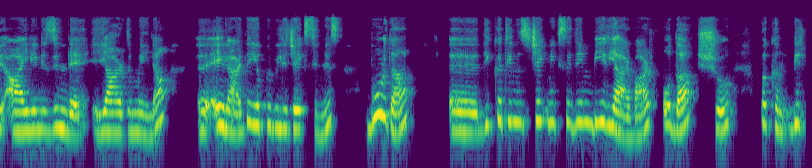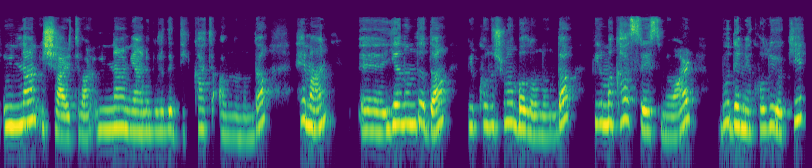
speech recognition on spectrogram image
ve ailenizin de yardımıyla e, evlerde yapabileceksiniz. Burada e, dikkatinizi çekmek istediğim bir yer var. O da şu. Bakın bir ünlem işareti var. Ünlem yani burada dikkat anlamında. Hemen e, yanında da bir konuşma balonunda bir makas resmi var. Bu demek oluyor ki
